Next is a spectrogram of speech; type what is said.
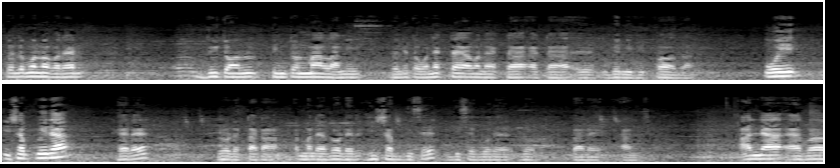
তাহলে মনে করেন দুই টন তিন টন মাল আনি তাহলে তো অনেকটা মানে একটা একটা বেনিফিট পাওয়া যায়। ওই হিসাব কইরা হেরে রোডের টাকা মানে রোডের হিসাব দিছে দিছে পরে রোড তারে আনছে। আনিয়া এরপর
